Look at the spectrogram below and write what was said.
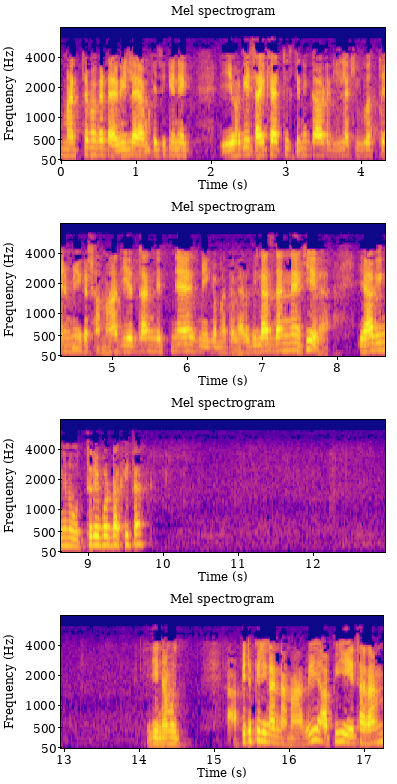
මට්ටමකට ඇවිල්ලා යම් කෙනෙක් ඒ වගේ සයිකියාට්‍රිස්ට් කෙනෙක් ගාවට ගිහිල්ලා කිව්වොත් එහෙනම් මේක සමාධියක් දන්නෙත් නෑ මේක මට වැරදිලාක් දන්නේ නෑ කියලා. එයාගෙන් එන උත්තරේ පොඩ්ඩක් හිතන්න. ඉතින් නමුත් අපිට පිළිගන්න අමාරුයි අපි ඒ තරම්ම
